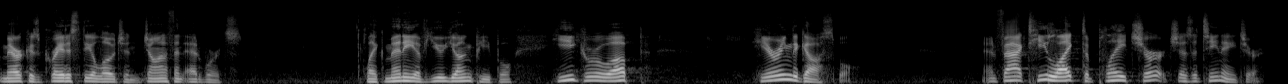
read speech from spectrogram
America's greatest theologian, Jonathan Edwards. Like many of you young people, he grew up hearing the gospel in fact, he liked to play church as a teenager.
